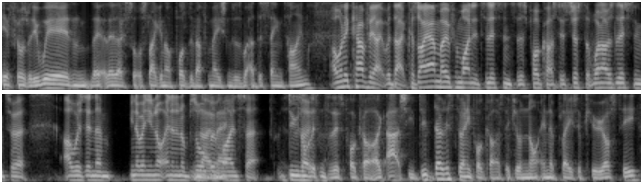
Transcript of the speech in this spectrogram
It feels really weird, and they, they're like sort of slagging off positive affirmations as well at the same time. I want to caveat with that because I am open minded to listening to this podcast. It's just that when I was listening to it, I was in a you know when you're not in an absorbent mate. mindset. do So- not listen to this podcast. Like, actually, do, don't listen to any podcast if you're not in a place of curiosity.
